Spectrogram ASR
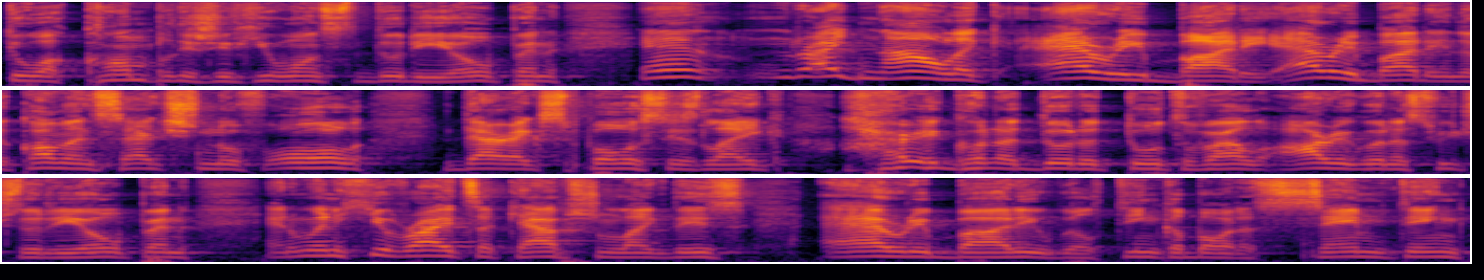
to accomplish if he wants to do the Open. And right now, like everybody, everybody in the comment section of all their posts is like, Are you gonna do the 212? Are you gonna switch to the Open? And when he writes a caption like this, everybody will think about the same thing.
